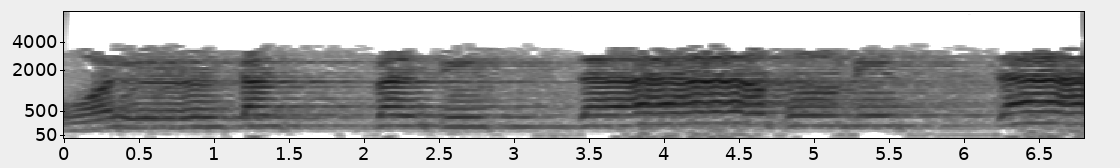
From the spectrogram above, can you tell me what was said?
والتفت الساق بالساق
